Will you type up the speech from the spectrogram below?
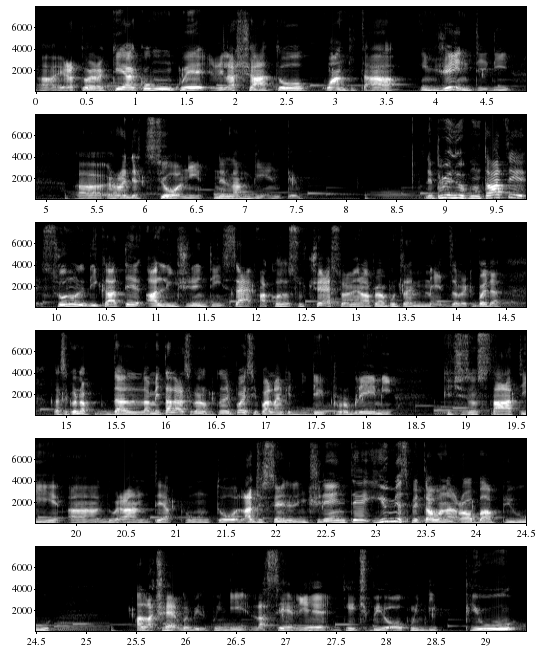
uh, il reattore che ha comunque rilasciato quantità ingenti di uh, radiazioni nell'ambiente. Le prime due puntate sono dedicate all'incidente in sé, a cosa è successo, almeno la prima puntata e mezza, perché poi da, da seconda, dalla metà della seconda puntata in poi si parla anche di, dei problemi che ci sono stati uh, durante appunto la gestione dell'incidente. Io mi aspettavo una roba più alla Chernobyl, quindi la serie di HBO, quindi più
